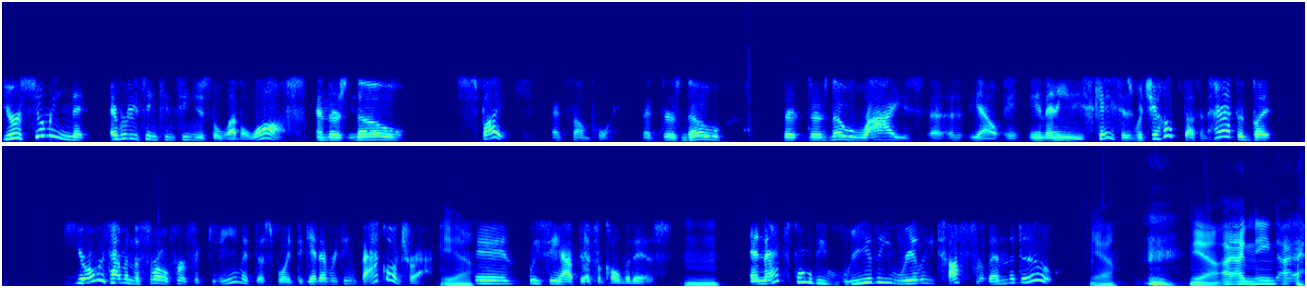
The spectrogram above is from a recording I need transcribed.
you're assuming that everything continues to level off and there's no spike at some point. That there's no there, there's no rise, uh, you know, in, in any of these cases, which you hope doesn't happen. But you're always having to throw a perfect game at this point to get everything back on track, Yeah. and we see how difficult it is. hmm And that's going to be really, really tough for them to do. Yeah. yeah. I, I mean, I,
